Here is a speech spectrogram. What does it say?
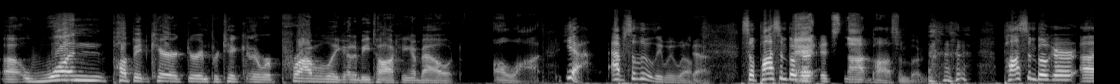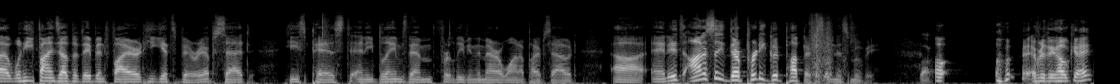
uh, one puppet character in particular we're probably going to be talking about a lot. Yeah, absolutely we will. Yeah. So Possum Booger And it's not Possum Booger. Possum Booger, uh, when he finds out that they've been fired, he gets very upset. He's pissed, and he blames them for leaving the marijuana pipes out. Uh, and it's honestly, they're pretty good puppets in this movie. Fuck. Oh, everything okay?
